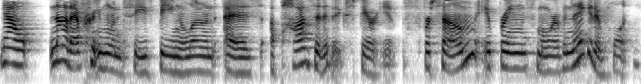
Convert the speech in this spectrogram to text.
Now, not everyone sees being alone as a positive experience. For some, it brings more of a negative one.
